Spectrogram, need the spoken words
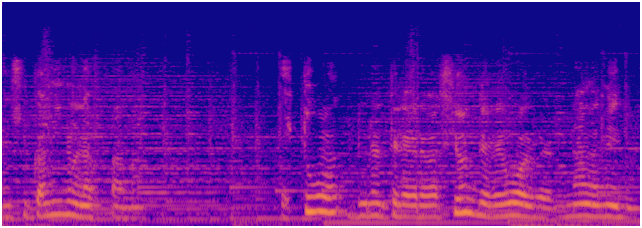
en su camino a la fama. Estuvo durante la grabación de Revolver, nada menos,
